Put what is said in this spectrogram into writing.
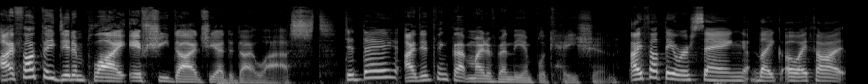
I thought they did imply if she died, she had to die last. Did they? I did think that might have been the implication. I thought they were saying like, oh, I thought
